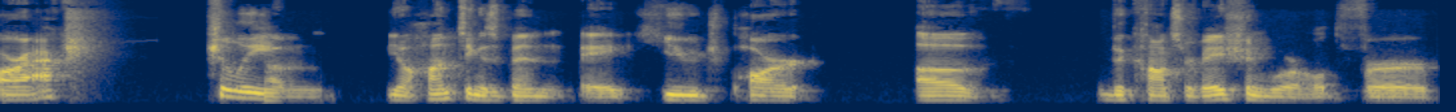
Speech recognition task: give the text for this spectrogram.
are actually um, you know hunting has been a huge part of the conservation world for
